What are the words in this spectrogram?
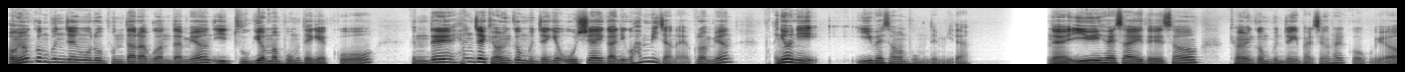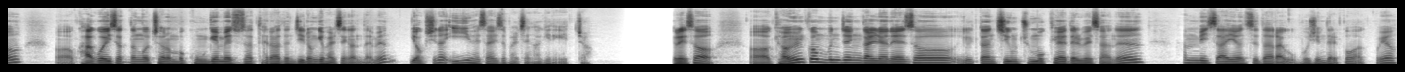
경영권 분쟁으로 본다라고 한다면 이 두 기업만 보면 되겠고 근데 현재 경영권 분쟁이 OCI가 아니고 한미잖아요. 그러면 당연히 이 회사만 보면 됩니다. 네, 이 회사에 대해서 경영권 분쟁이 발생을 할 거고요. 어, 과거에 있었던 것처럼 뭐 공개 매수 사태라든지 이런 게 발생한다면 역시나 이 회사에서 발생하게 되겠죠. 그래서 어, 경영권 분쟁 관련해서 일단 지금 주목해야 될 회사는 한미 사이언스다라고 보시면 될 것 같고요.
